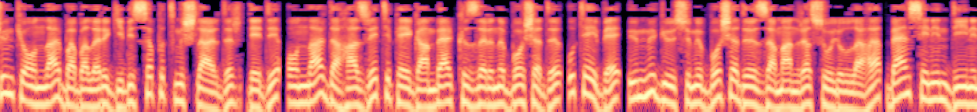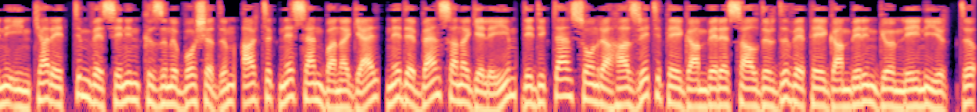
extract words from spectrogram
çünkü onlar babaları gibi sapıtmışlardır, dedi, onlar da Hazreti Peygamber kızlarını boşadı, Uteybe, Ümmü Gülsüm'ü boşadığı zaman Resulullah'a, ben senin dinini inkar ettim ve senin kızını boşadım, artık ne sen bana gel, ne de ben sana geleyim, dedikten sonra Hazreti Peygamber'e saldırdı ve Peygamber'in gömleğini yırttı,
